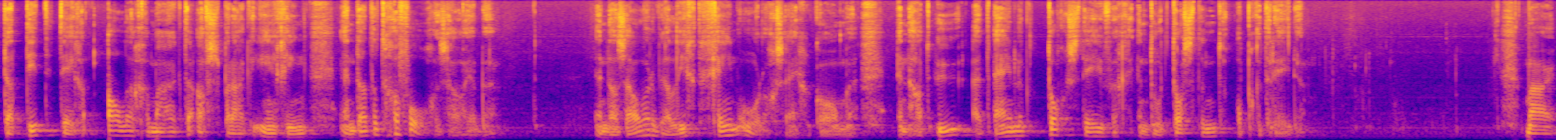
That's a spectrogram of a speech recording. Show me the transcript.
dat dit tegen alle gemaakte afspraken inging en dat het gevolgen zou hebben. En dan zou er wellicht geen oorlog zijn gekomen. En had u uiteindelijk toch stevig en doortastend opgetreden. Maar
